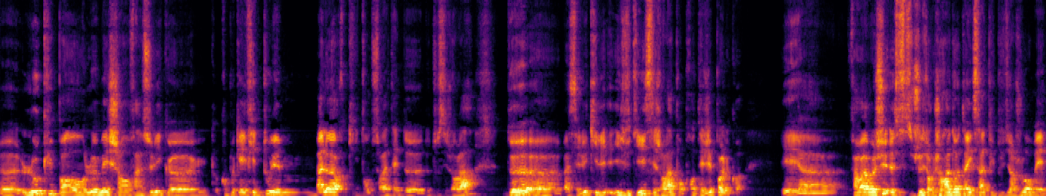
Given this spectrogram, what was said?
euh, l'occupant, le méchant, enfin celui que qu'on peut qualifier de tous les malheurs qui tombent sur la tête de, de tous ces gens-là, de euh, bah, c'est lui qui ils utilisent ces gens-là pour protéger Paul quoi. Et euh, enfin voilà, moi je, je, je, radote avec ça depuis plusieurs jours, mais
